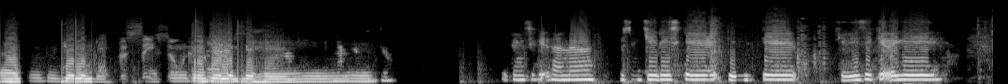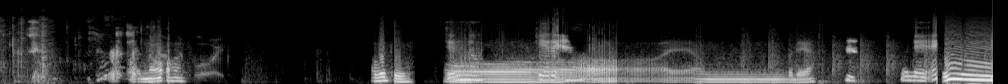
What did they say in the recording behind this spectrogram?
Satu tujuh lebih. Satu tujuh lebih. Tengok sikit sana. Pusing kiri sikit. Kiri sikit. Kiri sikit lagi. Deployed. Apa tu? Jenuh. Oh, KRM. Um, apa dia? Boleh. Eh. Uh.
